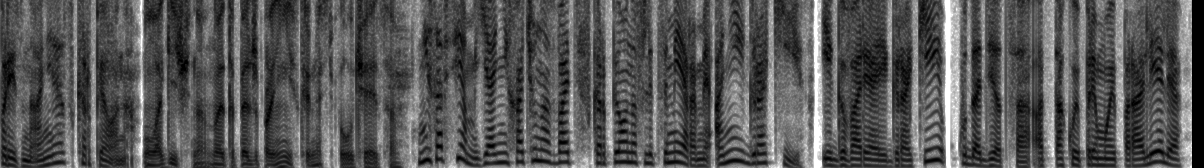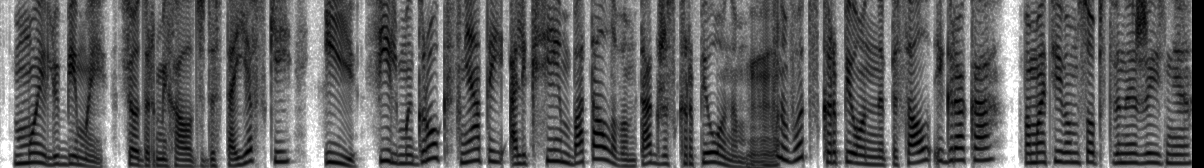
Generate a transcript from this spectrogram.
признание Скорпиона. Логично, но это опять же про неискренность получается. Не совсем. Я не хочу назвать Скорпионов лицемерами. Они игроки. И говоря игроки, куда деться от такой прямой параллели, мой любимый Федор Михайлович Достоевский и фильм «Игрок», снятый Алексеем Баталовым, также Скорпионом. Угу. Ну вот, Скорпион написал игрока, по мотивам собственной жизни,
